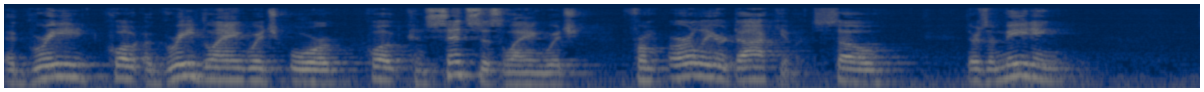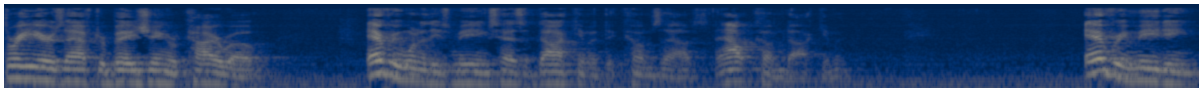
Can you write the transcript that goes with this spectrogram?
agreed, quote, agreed language or, quote, consensus language from earlier documents. So there's a meeting three years after Beijing or Cairo. Every one of these meetings has a document that comes out, an outcome document every meeting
